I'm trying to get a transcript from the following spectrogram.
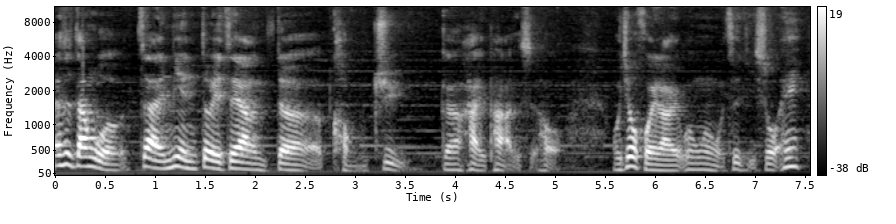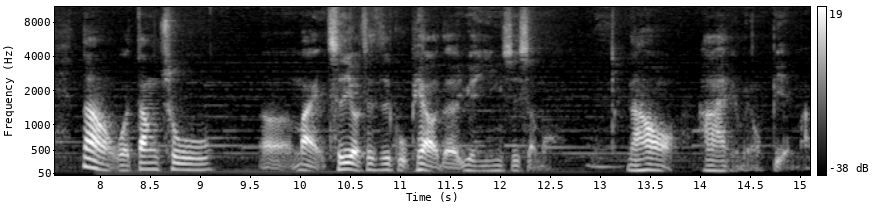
但是当我在面对这样的恐惧跟害怕的时候，我就回来问问我自己说，哎，那我当初呃买持有这只股票的原因是什么？然后它还有没有变嘛？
